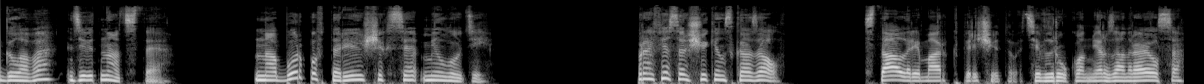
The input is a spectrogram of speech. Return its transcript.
Глава 19. Набор повторяющихся мелодий. Профессор Щукин сказал, «Стал ремарк перечитывать, и вдруг он мне разонравился.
